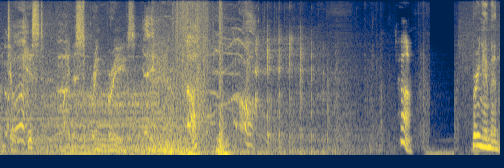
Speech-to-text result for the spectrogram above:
until kissed by the spring breeze. Huh. Bring him in.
